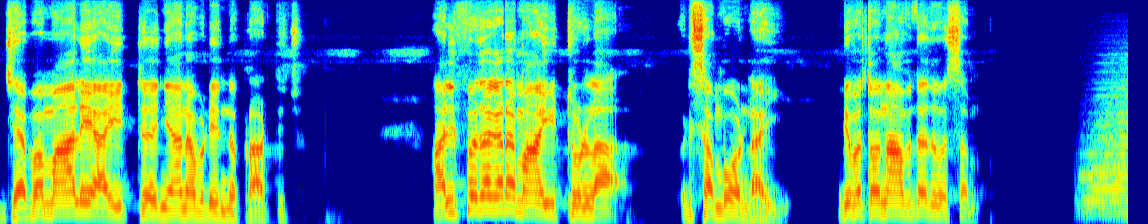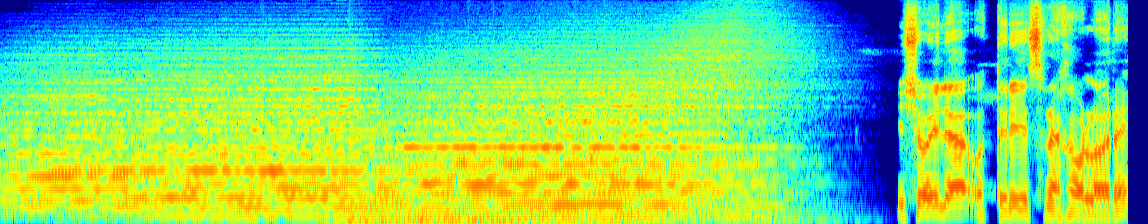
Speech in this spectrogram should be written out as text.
ജപമാലയായിട്ട് ഞാൻ അവിടെ ഇന്ന് പ്രാർത്ഥിച്ചു. അത്ഭുതകരമായിട്ടുള്ള ഒരു സംഭവം ഉണ്ടായി. ഇരുപത്തൊന്നാമത്തെ ദിവസം. ഈശോയിൽ ഒത്തിരി സ്നേഹമുള്ളവരെ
